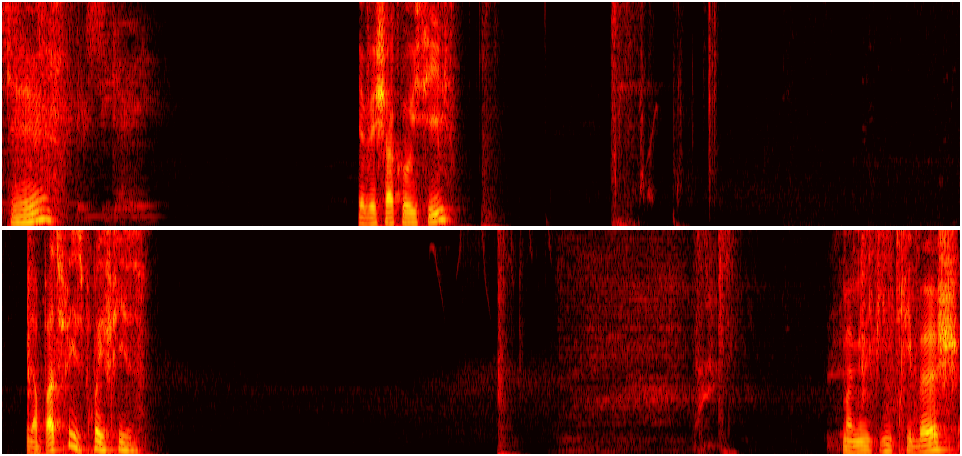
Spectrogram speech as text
Ok. Il y avait Chaco ici. Il a pas de freeze, pourquoi il freeze m'a mis une tribush.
